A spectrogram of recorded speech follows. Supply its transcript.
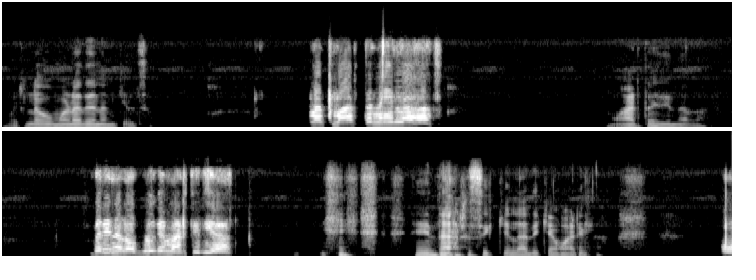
ಬರೀ ಲವ್ ಮಾಡೋದೇ ನನ್ನ ಕೆಲಸ. ಮತ್ ಮಾಡ್ತಾನೆ ಇಲ್ಲ? ಮಾಡ್ತಾ ಇದ್ದೀನಲ್ಲ ಬರೀ ನಾನು ಒಬ್ಳಿಗೆ ಮಾಡ್ತಿದ್ಯಾ? ಇನ್ನಾರು ಸಿಕ್ಕಿಲ್ಲ ಅದಕ್ಕೆ ಮಾಡಿಲ್ಲ. ಓ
